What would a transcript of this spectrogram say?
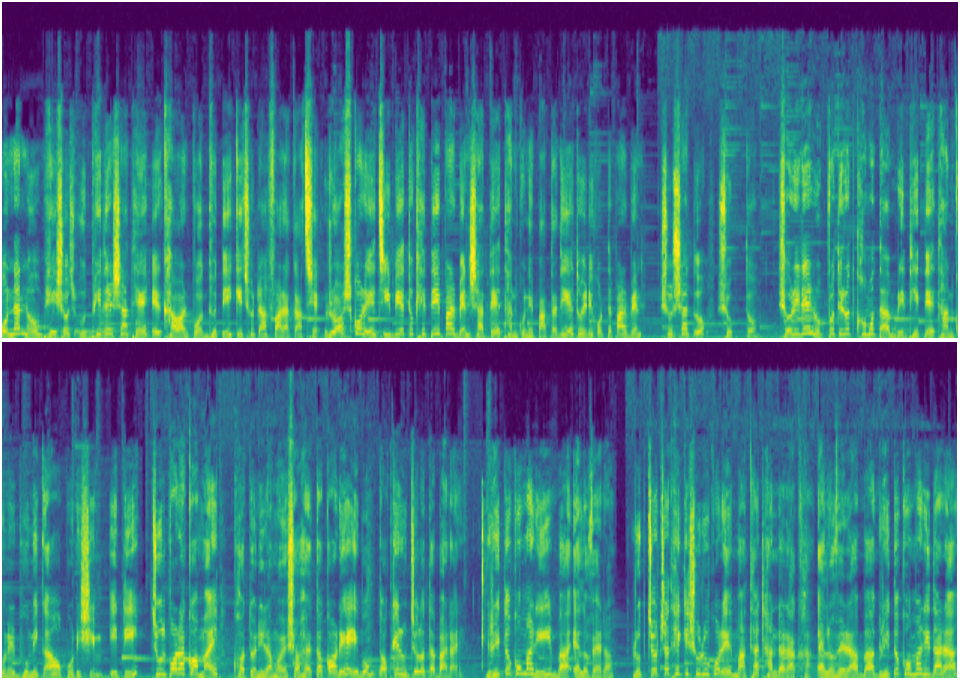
অন্যান্য ভেষজ উদ্ভিদের সাথে এর খাওয়ার পদ্ধতি কিছুটা ফারাক আছে। রস করে চিবিয়ে তো খেতেই পারবেন, সাথে থানকুনি পাতা দিয়ে তৈরি করতে পারবেন সুস্বাদু, সুক্ত। শরীরের রোগ প্রতিরোধ ক্ষমতা বৃদ্ধিতে থানকুনির ভূমিকা অপরিসীম। এটি চুল পড়া কমায়, ক্ষত নিরাময়ে সহায়তা করে এবং ত্বকের উজ্জ্বলতা বাড়ায়। ঘৃতকুমারী বা অ্যালোভেরা। রূপচর্চা থেকে শুরু করে মাথা ঠান্ডা রাখা। অ্যালোভেরা বা ঘৃতকুমারী দ্বারা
